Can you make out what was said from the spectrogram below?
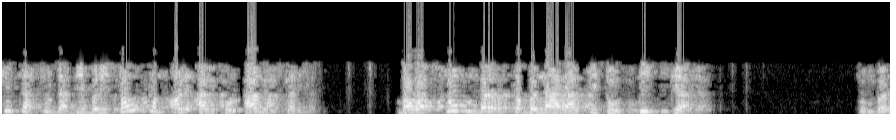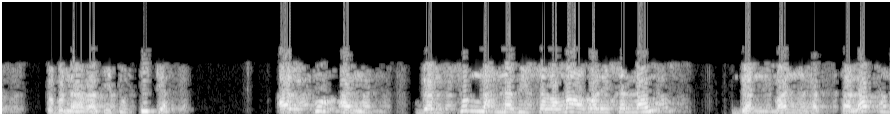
Kita sudah diberitahukan oleh Al-Quran Karim bahwa sumber kebenaran itu tiga. Sumber kebenaran itu tiga. Al-Quran dan sunnah Nabi Sallallahu Alaihi Wasallam dan manhaj salafun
